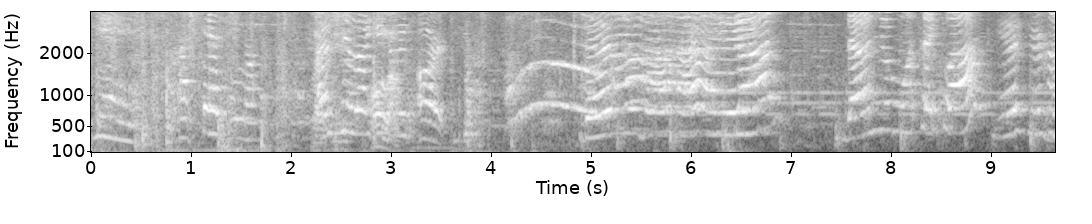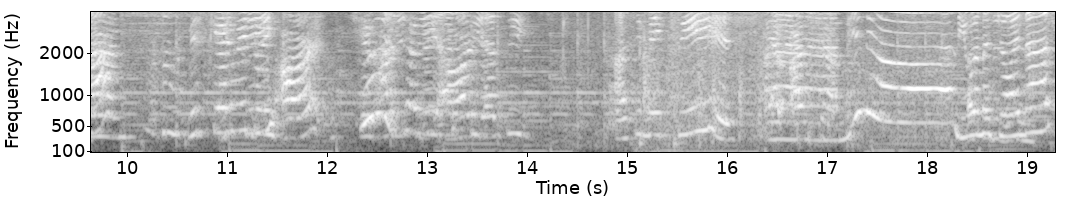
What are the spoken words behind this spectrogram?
Asyik gimana? Arsi lagi Sekolah. doing art. There you go. Done? Done your Muay Thai class? Yes, you're Huh? done. Miss Kami see? doing art. Sure, Arsi I see, doing I art. see, I see. I see make fish. Ayo, Arsha. And Minion, you wanna join us?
